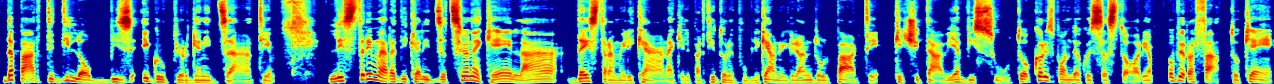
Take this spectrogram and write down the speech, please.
da parte di lobbies e gruppi organizzati. L'estrema radicalizzazione che la destra americana, che il Partito Repubblicano, il Grand Old Party che citavi, ha vissuto, corrisponde a questa storia, ovvero al fatto che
